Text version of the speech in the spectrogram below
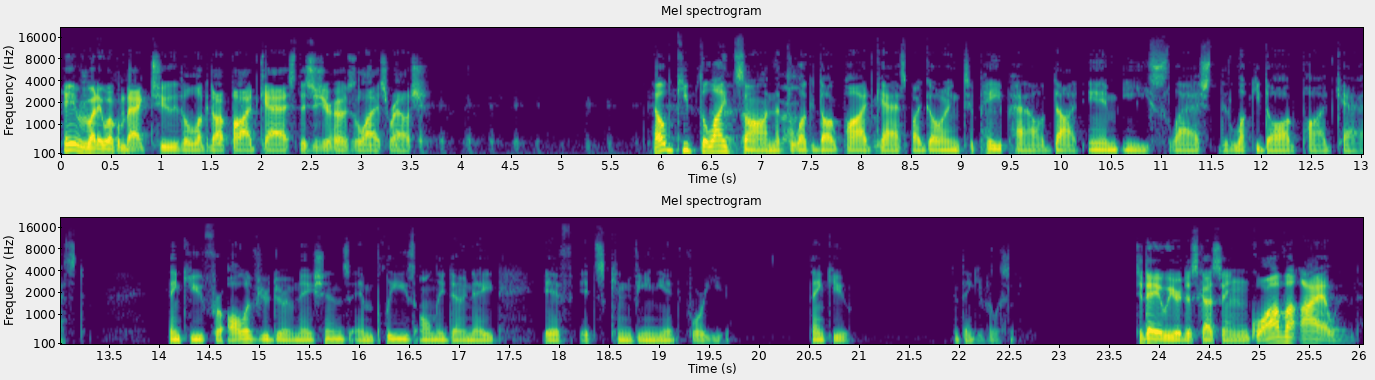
Hey, everybody, welcome back to the Lucky Dog Podcast. This is your host, Elias Roush. Help keep the lights on at the Lucky Dog Podcast by going to paypal.me slash the Lucky Dog Podcast. Thank you for all of your donations, and please only donate if it's convenient for you. Thank you, and thank you for listening. Today we are discussing Guava Island,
